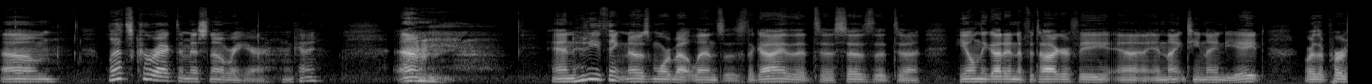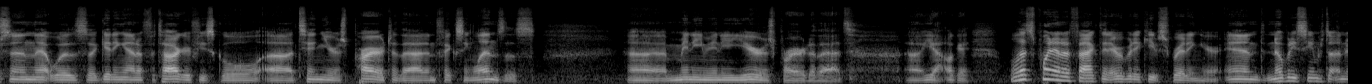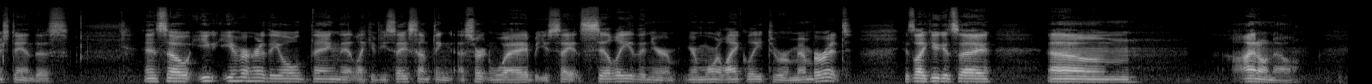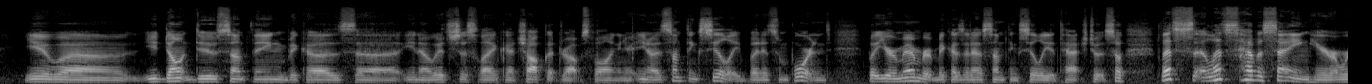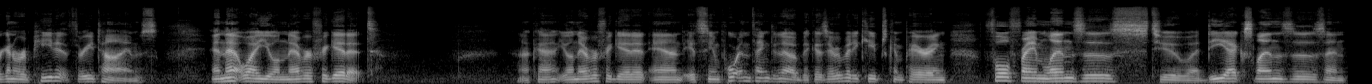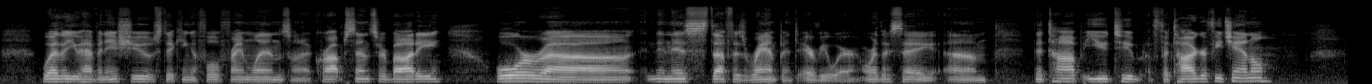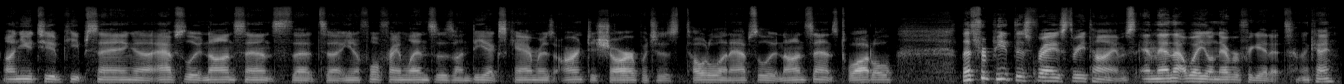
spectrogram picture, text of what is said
Um, let's correct a misnomer here, okay? Um, and who do you think knows more about lenses? The guy that uh, says that uh, he only got into photography uh, in 1998, or the person that was uh, getting out of photography school uh, 10 years prior to that and fixing lenses? Uh, many, many years prior to that. Uh, yeah, okay. Well, let's point out a fact that everybody keeps spreading here, and nobody seems to understand this. And so, you, you ever heard of the old thing that, like, if you say something a certain way, but you say it's silly, then you're you're more likely to remember it? It's like you could say, um, I don't know you uh, you don't do something because uh, you know it's just like uh, chocolate drops falling in your you know it's something silly but it's important. But you remember it because it has something silly attached to it. So let's let's have a saying here and we're going to repeat it three times. And that way you'll never forget it. Okay? You'll never forget it and it's the important thing to know because everybody keeps comparing full frame lenses to uh, DX lenses and whether you have an issue of sticking a full frame lens on a crop sensor body or uh, then this stuff is rampant everywhere or they say um, the top YouTube photography channel on YouTube keeps saying uh, absolute nonsense that uh, you know full frame lenses on DX cameras aren't as sharp, which is total and absolute nonsense, twaddle. Let's repeat this phrase three times, and then that way you'll never forget it. Okay?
